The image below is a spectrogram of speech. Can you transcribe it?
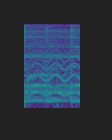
Oh!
